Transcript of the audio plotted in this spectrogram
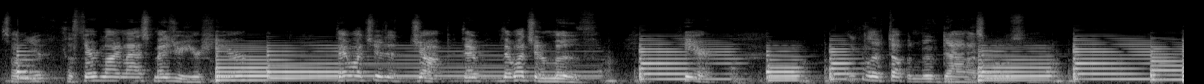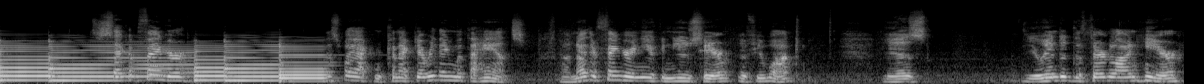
So you, the third line last measure, you're here. They want you to jump. They, they want you to move. Here. You can lift up and move down, I suppose. Finger. This way I can connect everything with the hands. Another fingering you can use here, if you want, is you ended the third line here.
